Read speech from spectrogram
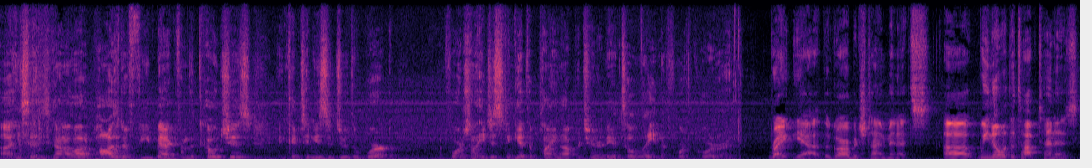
Uh, he says he's gotten a lot of positive feedback from the coaches and continues to do the work. Unfortunately, he just didn't get the playing opportunity until late in the fourth quarter. I think. Right, yeah, the garbage time minutes. Uh, we know what the top 10 is.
